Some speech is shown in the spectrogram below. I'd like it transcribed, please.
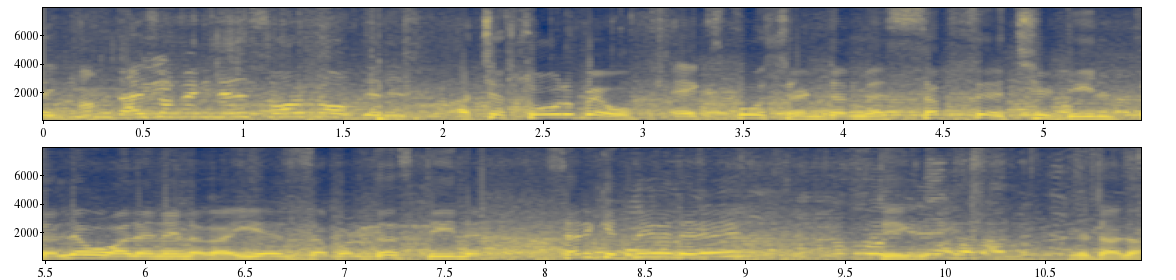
रुपए की हम ढाई सौ रुपए की दे रहे हैं सौ रुपये ऑफ़ दे रहे हैं अच्छा सौ रुपये ऑफ़ एक्सपो सेंटर में सबसे अच्छी डील तलो वाले ने लगाई है ज़बरदस्त डील है। सर कितने का दे रहे हैं? ठीक है। ये डाला।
